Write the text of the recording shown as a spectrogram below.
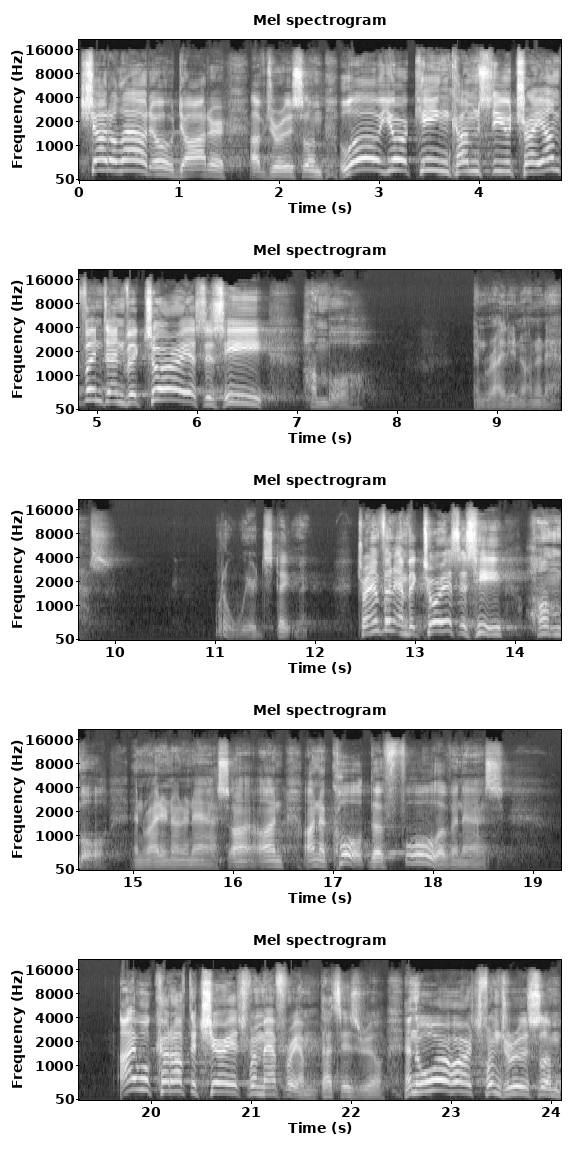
shout aloud, O daughter of Jerusalem. Lo, your king comes to you triumphant and victorious is he, humble and riding on an ass. What a weird statement. Triumphant and victorious is he, humble and riding on an ass, on, on, on a colt, the foal of an ass. I will cut off the chariots from Ephraim, that's Israel, and the war horse from Jerusalem,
